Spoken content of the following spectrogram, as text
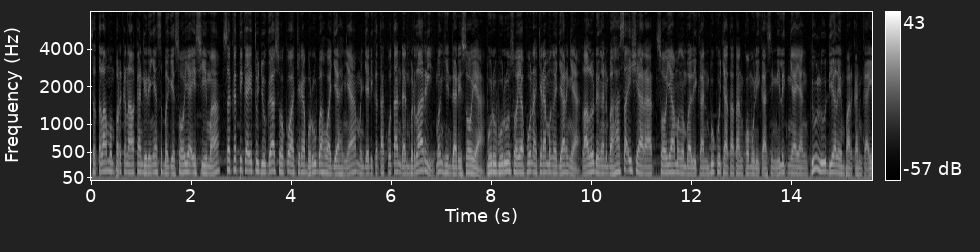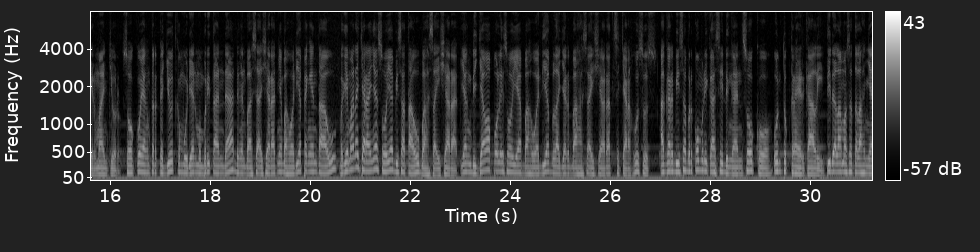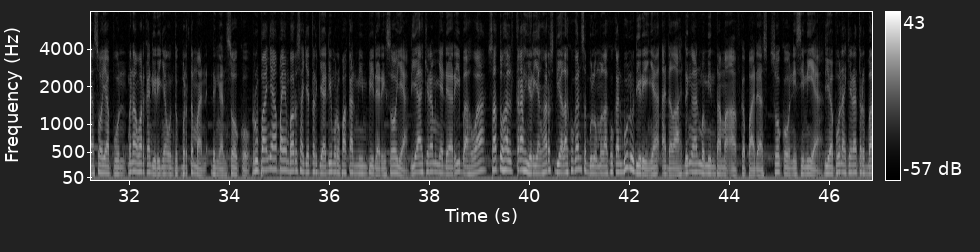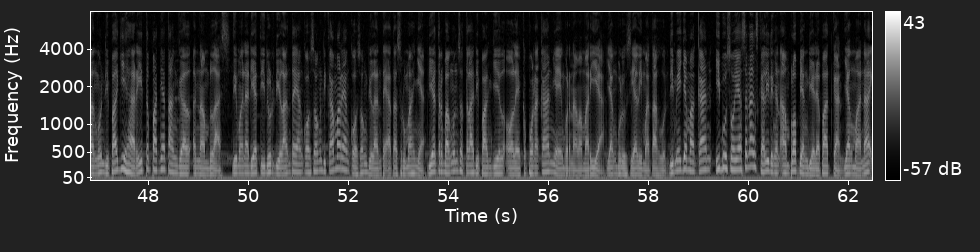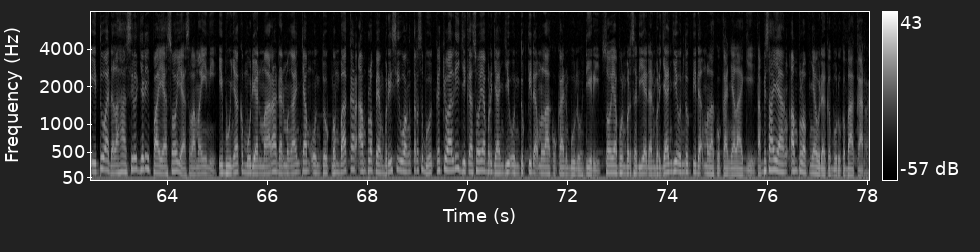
Setelah memperkenalkan dirinya sebagai Soya Ishima, seketika itu juga Soko akhirnya berubah wajahnya menjadi ketakutan dan berlari menghindari Soya. Buru-buru Soya pun akhirnya mengejarnya. Lalu dengan bahasa isyarat, Soya mengembalikan buku catatan komunikasi miliknya yang dulu dia lemparkan ke air mancur. Soko yang terkejut kemudian memberi tanda dengan bahasa isyaratnya bahwa dia pengen tahu bagaimana caranya Soya bisa tahu bahasa isyarat. Yang dijawab oleh Soya bahwa dia belajar bahasa isyarat secara khusus agar bisa berkomunikasi dengan Soko untuk terakhir kali. Tidak lama setelahnya, Soya pun menawarkan dirinya untuk berteman dengan Soko. Rupanya apa yang baru saja terjadi merupakan mimpi dari Soya. Dia akhirnya menyadari bahwa satu hal terakhir yang harus dia lakukan sebelum melakukan bunuh dirinya adalah dengan meminta maaf kepada Soko Nishimiya. Dia pun akhirnya terbangun di pagi hari tepatnya tanggal 16 di mana dia tidur di lantai yang kosong di kamar yang kosong di lantai atas rumahnya. Dia terbangun setelah dipanggil oleh keponakannya yang bernama Maria yang berusia lima tahun. Di meja makan, ibu Soya Soya senang sekali dengan amplop yang dia dapatkan, yang mana itu adalah hasil jerih payah Soya selama ini. Ibunya kemudian marah dan mengancam untuk membakar amplop yang berisi uang tersebut, kecuali jika Soya berjanji untuk tidak melakukan bunuh diri. Soya pun bersedia dan berjanji untuk tidak melakukannya lagi. Tapi sayang, amplopnya udah keburu kebakar.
